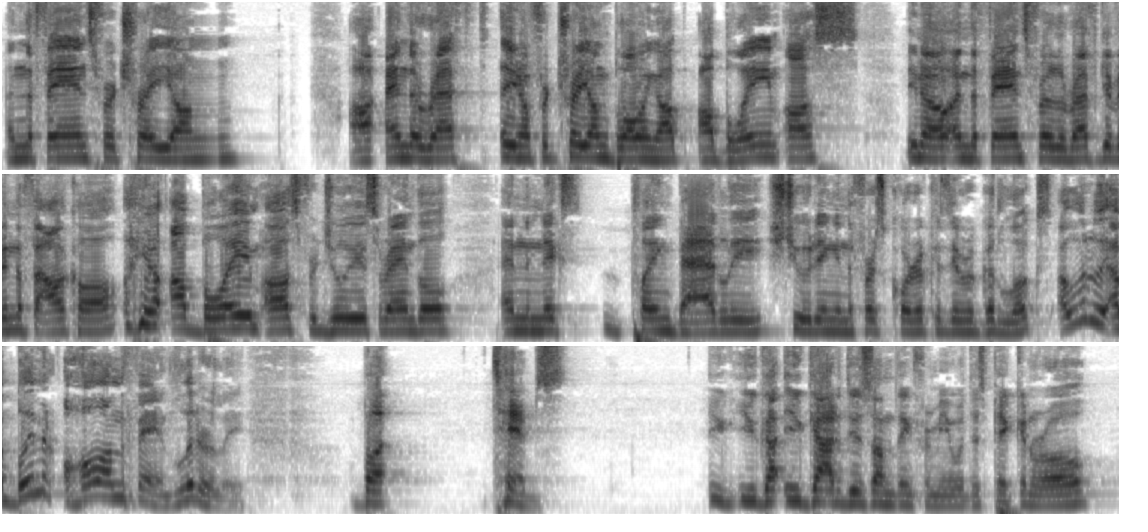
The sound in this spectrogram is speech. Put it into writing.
and the fans for Trae Young, uh, and the ref, you know, for Trae Young blowing up. I'll blame us, you know, and the fans for the ref giving the foul call. You know, I'll blame us for Julius Randle and the Knicks playing badly, shooting in the first quarter because they were good looks. I literally, I blame it all on the fans, literally. But Thibs, you, you got you got to do something for me with this pick and roll,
